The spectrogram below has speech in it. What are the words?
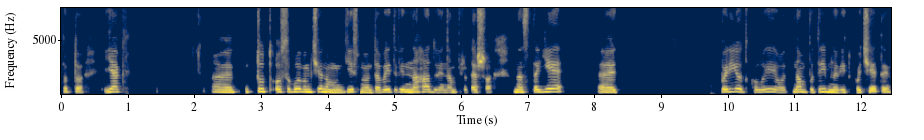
Тобто, як е, тут особливим чином дійсно Давид він нагадує нам про те, що настає е, період, коли от нам потрібно відпочити.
